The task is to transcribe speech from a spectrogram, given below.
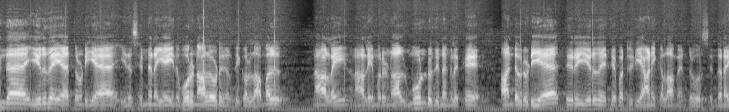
இந்த இருதயத்தினுடைய இந்த சிந்தனையை இந்த ஒரு நாளோடு நிறுத்திக் கொள்ளாமல் நாளை நாளை மறுநாள் மூன்று தினங்களுக்கு ஆண்டவருடைய திரு இருதயத்தை பற்றி தியானிக்கலாம் என்று ஒரு சிந்தனை.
